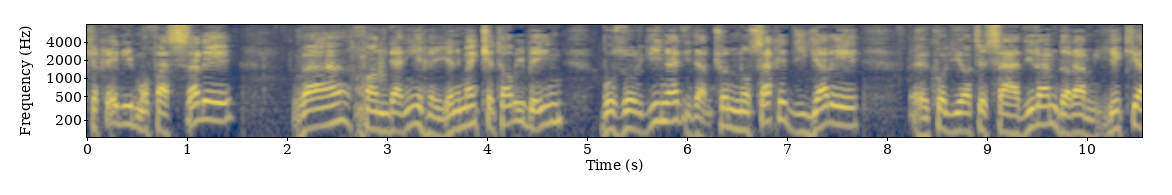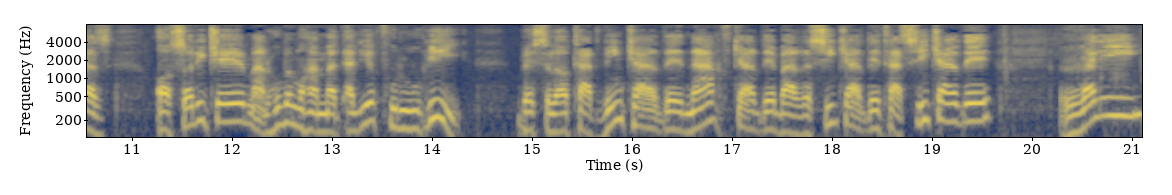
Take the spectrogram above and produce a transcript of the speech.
که خیلی مفصله و خواندنیه یعنی من کتابی به این بزرگی ندیدم چون نسخ دیگر کلیات سعدی هم دارم. یکی از آثاری که مرحوم محمد علی فروغی به اصطلاح تدوین کرده نقد کرده بررسی کرده تصحیح کرده. ولی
